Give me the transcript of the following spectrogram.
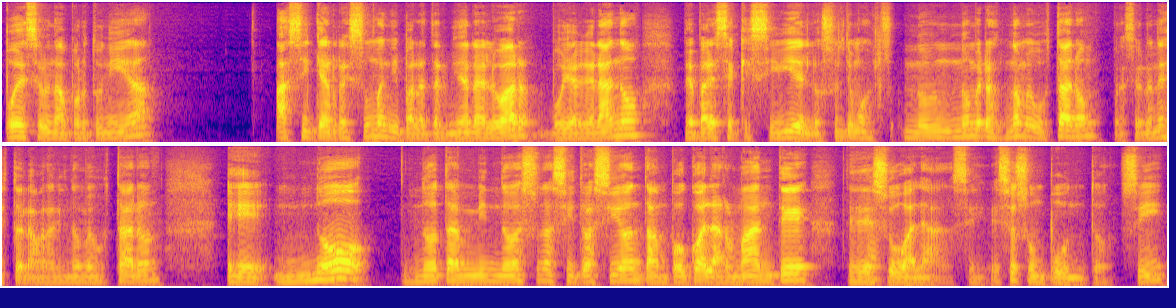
puede ser una oportunidad. Así que en resumen y para terminar al bar, voy al grano. Me parece que si bien los últimos números no me gustaron, voy a ser honesto, la verdad que no me gustaron, eh, no, no, también, no es una situación tampoco alarmante desde su balance. Eso es un punto, ¿sí?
